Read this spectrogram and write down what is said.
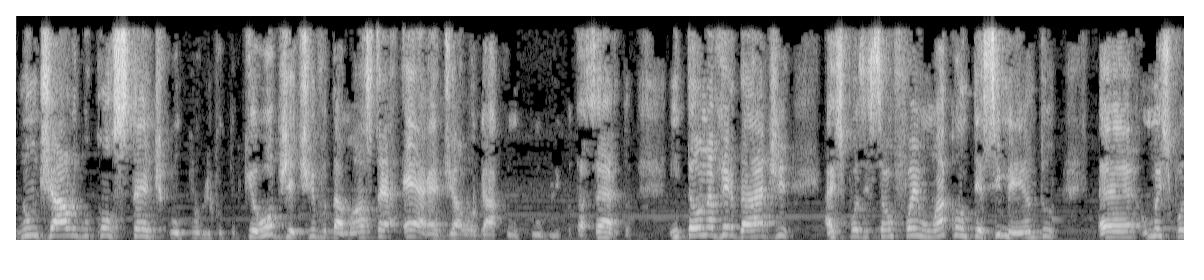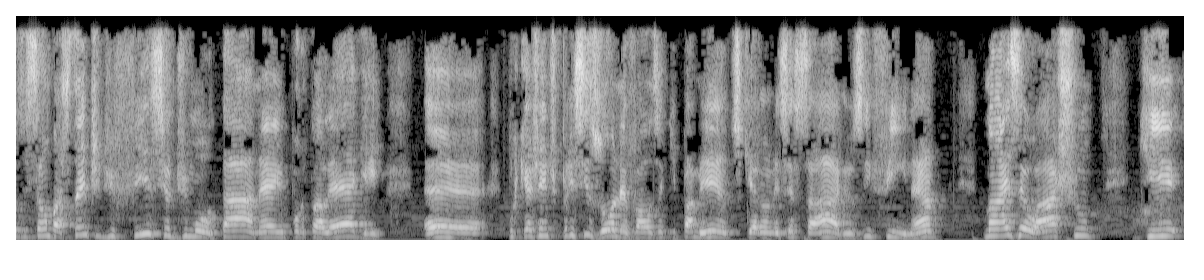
num diálogo constante com o público, porque o objetivo da mostra era dialogar com o público, tá certo? Então, na verdade, a exposição foi um acontecimento, é, uma exposição bastante difícil de montar, né, em Porto Alegre, é, porque a gente precisou levar os equipamentos que eram necessários, enfim, né? Mas eu acho que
